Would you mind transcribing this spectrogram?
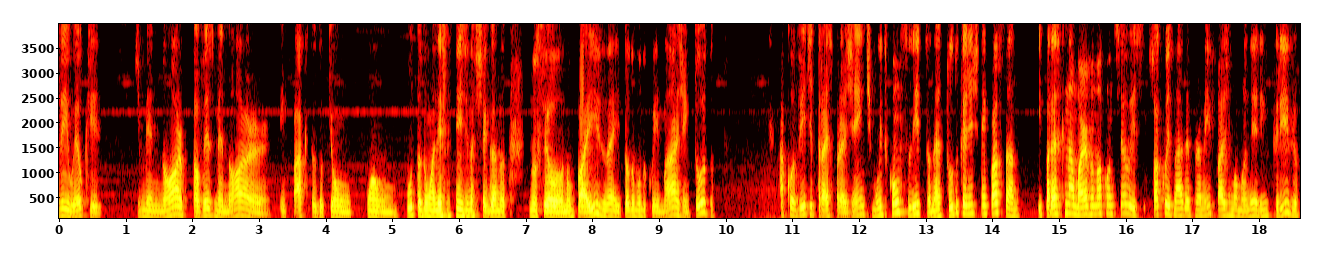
creio eu, que de menor, talvez menor impacto do que um, um puta de um alienígena chegando no seu num país, né? E todo mundo com imagem, tudo a Covid traz para gente muito conflito, né? Tudo que a gente tem passado. E parece que na Marvel não aconteceu isso. Só que o Snyder, para mim, faz de uma maneira incrível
